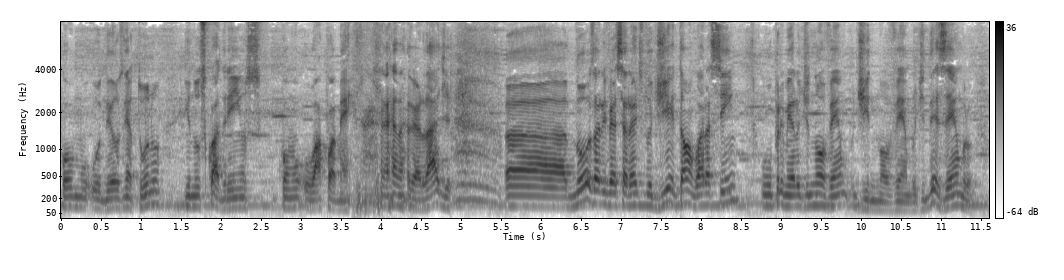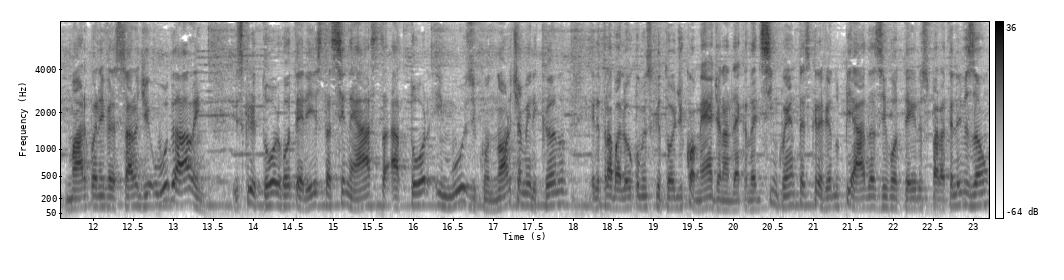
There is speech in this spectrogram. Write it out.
como o deus Netuno e nos quadrinhos como o Aquaman. na verdade, uh, nos aniversariantes do dia, então agora sim, o primeiro de novembro, de novembro, de dezembro, marca o aniversário de Woody Allen, escritor, roteirista, cineasta, ator e músico norte-americano. Ele trabalhou como escritor de comédia na década de 50, escrevendo piadas e roteiros para a televisão,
